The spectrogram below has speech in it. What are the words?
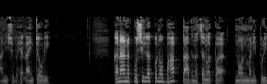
अनिसुब हेडलाइन तौरी कनाना पुसिलक्पनो भाप तादना चंगलक्प नॉन मणिपुरी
